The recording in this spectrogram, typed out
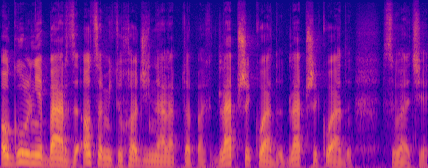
ogólnie bardzo, o co mi tu chodzi na laptopach? Dla przykładu, dla przykładu, słuchajcie,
